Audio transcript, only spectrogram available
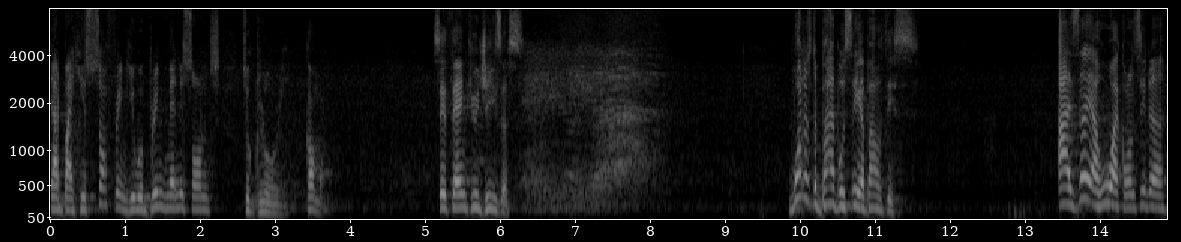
That by his suffering, he will bring many sons to glory. Come on. Say, Thank you, Jesus. What does the Bible say about this? Isaiah, who I consider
